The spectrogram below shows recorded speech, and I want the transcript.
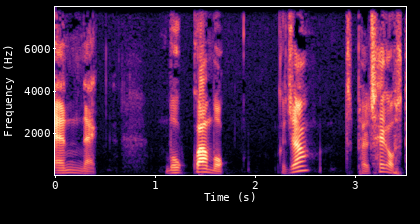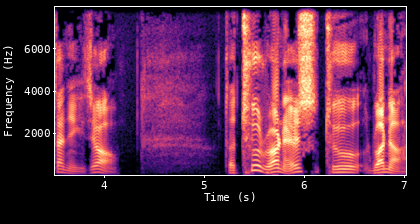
and neck. 목과 목. 그죠? 별 차이가 없었다는 얘기죠. The two runners, two runner.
